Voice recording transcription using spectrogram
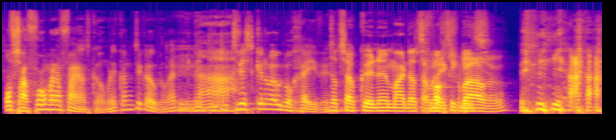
Of zou Vormer naar Feyenoord komen? Dat kan natuurlijk ook nog. Hè? Die, die- die, die twist kunnen we ook nog geven. Dat zou kunnen, maar dat zou verwacht ik niet. verbazen. hoor. ja.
